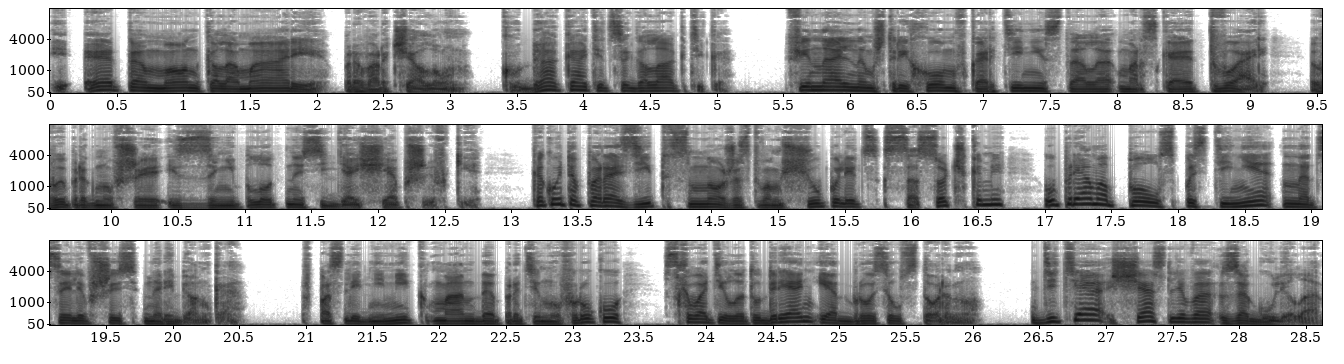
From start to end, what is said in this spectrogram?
«И это Мон Каламари!» — проворчал он. «Куда катится галактика?» Финальным штрихом в картине стала морская тварь, выпрыгнувшая из-за неплотно сидящей обшивки. Какой-то паразит с множеством щупалец с сосочками упрямо полз по стене, нацелившись на ребенка. В последний миг Манда, протянув руку, схватил эту дрянь и отбросил в сторону. Дитя счастливо загулило.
